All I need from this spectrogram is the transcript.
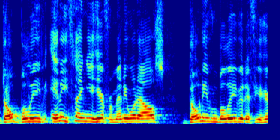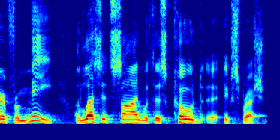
don't believe anything you hear from anyone else. Don't even believe it if you hear it from me unless it's signed with this code uh, expression.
